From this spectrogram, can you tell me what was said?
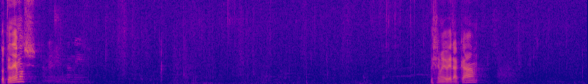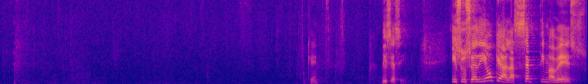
¿Lo tenemos? Déjeme ver acá. Ok. Dice así. Y sucedió que a la séptima vez,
